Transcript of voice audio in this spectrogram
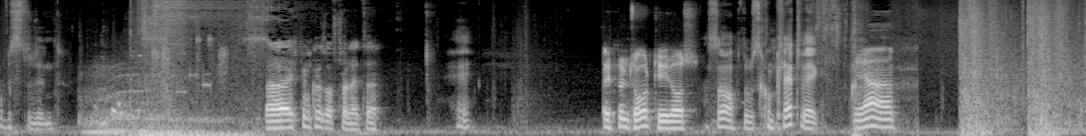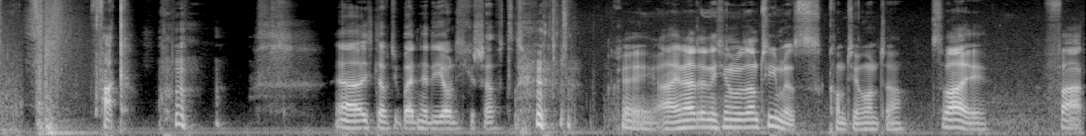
Wo bist du denn? Äh, ich bin kurz auf Toilette. Ich bin tot, Tidos. Achso, du bist komplett weg. Ja. Fuck. ja, ich glaube, die beiden hätte ich auch nicht geschafft. okay, einer, der nicht in unserem Team ist, kommt hier runter. Zwei. Fuck.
